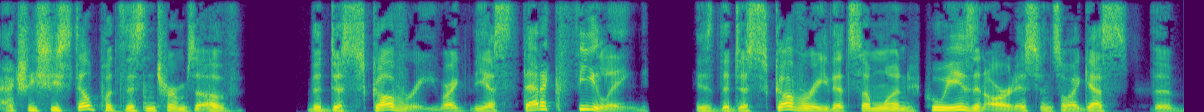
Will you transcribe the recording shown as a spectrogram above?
Actually, she still puts this in terms of the discovery, right? The aesthetic feeling is the discovery that someone who is an artist. And so I guess the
